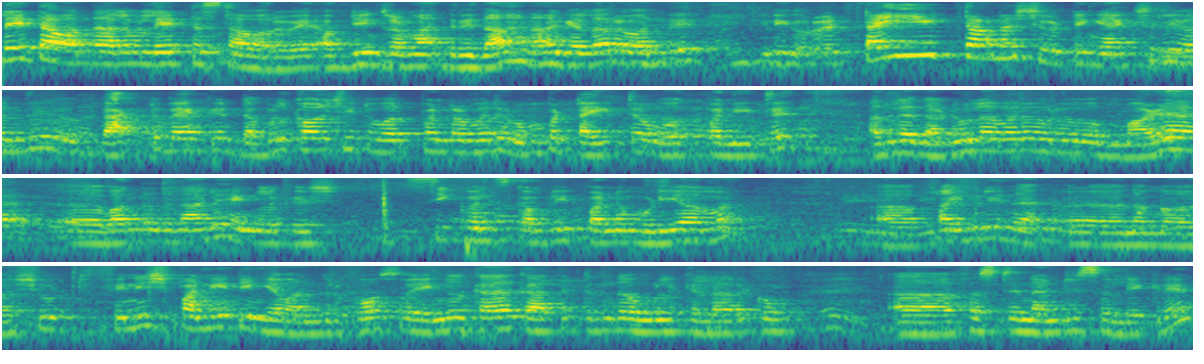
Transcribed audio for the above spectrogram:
லேட்டாக வந்தாலும் லேட்டஸ்ட்டாக வருவேன் அப்படின்ற மாதிரி தான் நாங்கள் எல்லோரும் வந்து இன்றைக்கி ஒரு டைட்டான ஷூட்டிங் ஆக்சுவலி வந்து back to back double call sheet work பண்ணுற மாதிரி ரொம்ப டைட்டாக ஒர்க் பண்ணிவிட்டு அதில் நடுவில் வர ஒரு மழை வந்ததுனால எங்களுக்கு சீக்வன்ஸ் கம்ப்ளீட் பண்ண முடியாமல் ஃபைனலி நம்ம ஷூட் ஃபினிஷ் பண்ணிட்டு இங்கே வந்திருக்கோம். ஸோ எங்களுக்காக காத்துட்டு இருந்த உங்களுக்கு எல்லாருக்கும் ஃபஸ்ட்டு நன்றி சொல்லிக்கிறேன்.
